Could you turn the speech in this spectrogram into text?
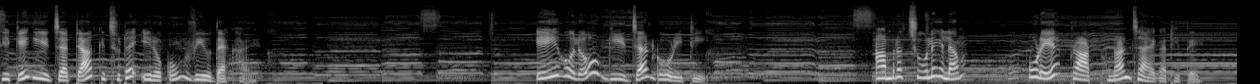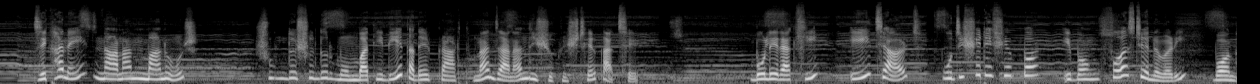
থেকে গির্জাটা কিছুটা এরকম ভিউ দেখায়। এই হলো গির্জার ঘড়িটি। আমরা চলে এলাম উপরের প্রার্থনার জায়গাটিতে, যেখানে নানান মানুষ সুন্দর সুন্দর মোমবাতি দিয়ে তাদের প্রার্থনা জানান যীশুখ্রিস্টের কাছে। বলে রাখি, এই চার্চ পঁচিশে ডিসেম্বর এবং ফার্স্ট জানুয়ারি বন্ধ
